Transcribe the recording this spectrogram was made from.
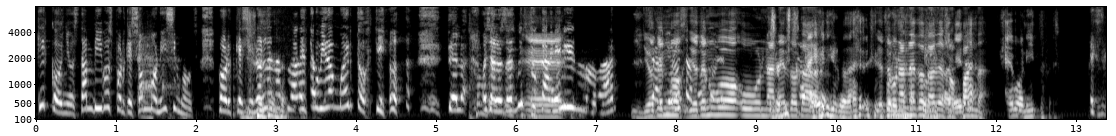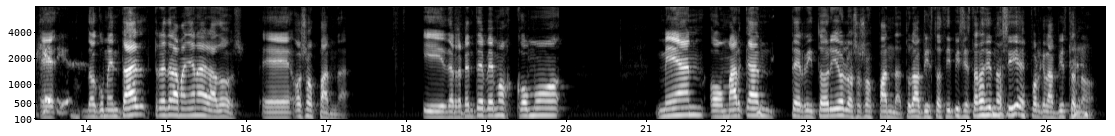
¿Qué coño? Están vivos porque son monísimos. Porque si no, en la naturaleza hubieran muerto, tío. Te lo- o sea, los has visto Eh, caer y rodar. Yo O sea, yo tengo, yo tengo una anécdota. Yo tengo una anécdota de esos pradera. panda. Qué bonito. Es que, Eh, tío. documental 3 de la mañana de la 2. eh, osos panda. Y de repente vemos cómo mean o marcan territorio los osos panda. Tú lo has visto, Zipi. Si estás haciendo así es porque lo has visto o no.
